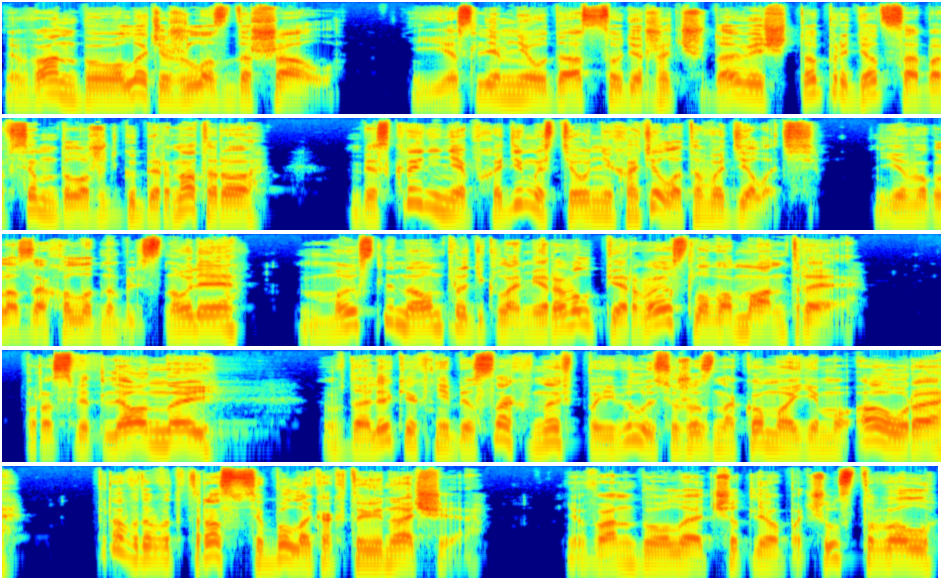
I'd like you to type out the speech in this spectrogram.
Ван Буэлэ тяжело задышал. Если мне удастся удержать чудовищ, то придётся обо всем доложить губернатору. Без крайней необходимости он не хотел этого делать. Его глаза холодно блеснули. Мысленно он продекламировал первое слово мантры. «Просветлённый!» В далеких небесах вновь появилась уже знакомая ему аура. Правда, в этот раз все было как-то иначе. Ван Буэлэ отчетливо почувствовал,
